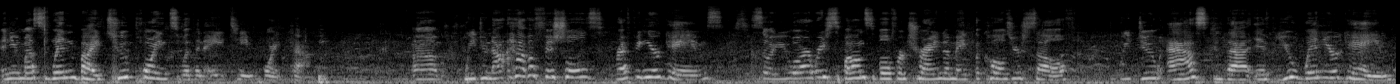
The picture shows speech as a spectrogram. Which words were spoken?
and you must win by two points with an 18 point cap. Um, we do not have officials refing your games, so you are responsible for trying to make the calls yourself. We do ask that if you win your game,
